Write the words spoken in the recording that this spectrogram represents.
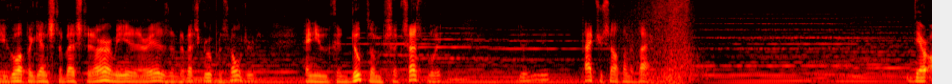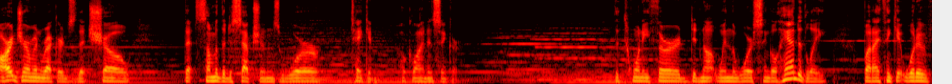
You go up against the best army there is and the best group of soldiers, and you can dupe them successfully, you, you pat yourself on the back. There are German records that show that some of the deceptions were taken hook, line, and sinker. The 23rd did not win the war single handedly, but I think it would have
